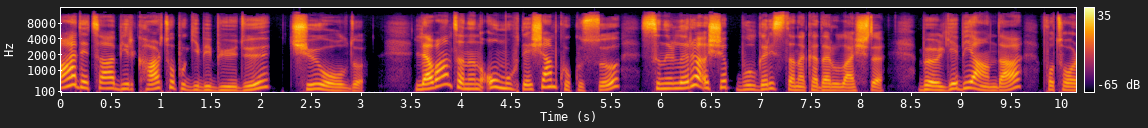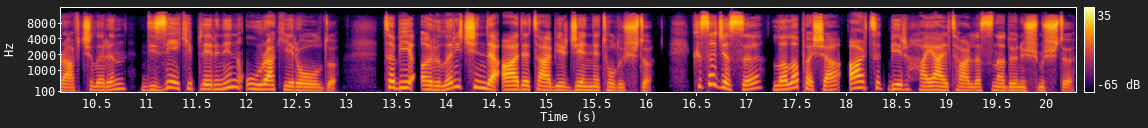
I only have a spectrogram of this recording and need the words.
adeta bir kartopu gibi büyüdü, çığ oldu. Lavantanın o muhteşem kokusu sınırları aşıp Bulgaristan'a kadar ulaştı. Bölge bir anda fotoğrafçıların, dizi ekiplerinin uğrak yeri oldu. Tabii arılar için de adeta bir cennet oluştu. Kısacası Lalapaşa artık bir hayal tarlasına dönüşmüştü.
